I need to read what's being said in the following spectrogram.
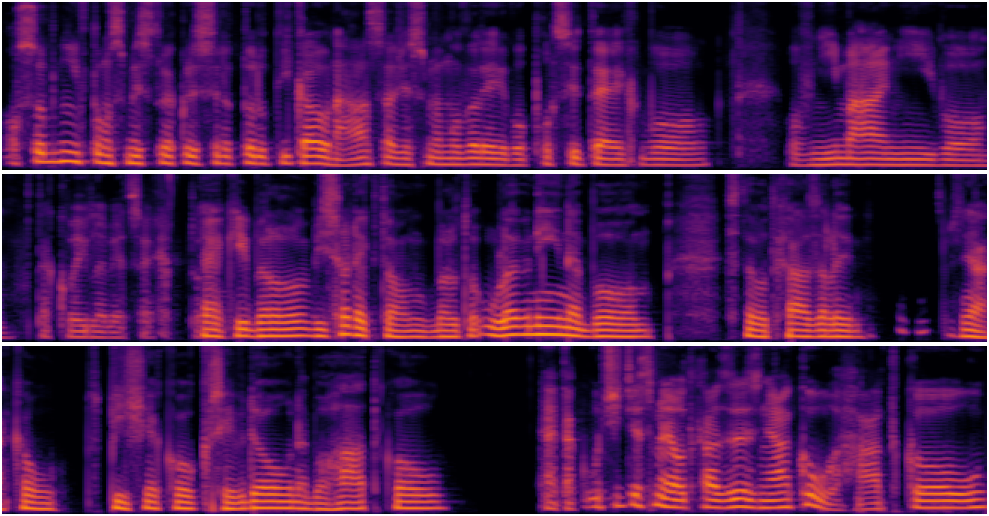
osobní v tom smyslu, jako že se to dotýkalo nás a že jsme mluvili o pocitech, o, o vnímání, o takovýchhle věcech. To... Jaký byl výsledek tomu? Byl to úlevný nebo jste odcházeli s nějakou spíš jako křivdou nebo hádkou? Ne, tak určitě jsme odcházeli s nějakou hádkou.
